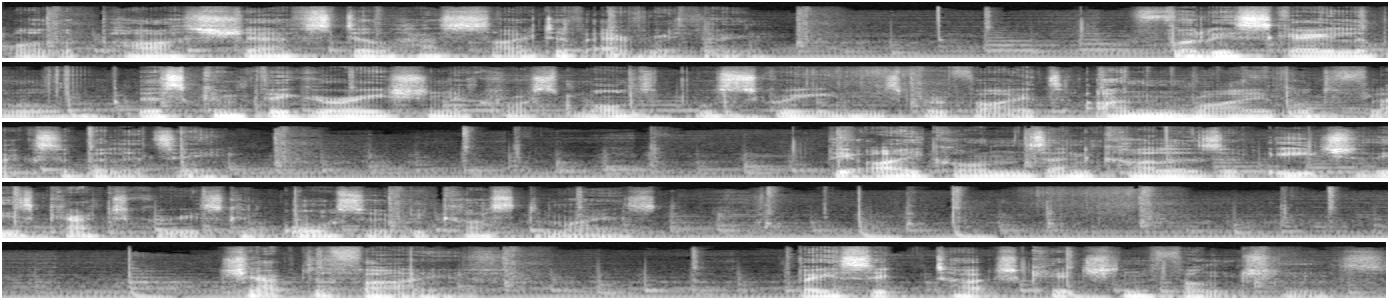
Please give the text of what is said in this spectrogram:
while the pass chef still has sight of everything. Fully scalable, this configuration across multiple screens provides unrivaled flexibility. The icons and colours of each of these categories can also be customised. Chapter 5 Basic TouchKitchen Functions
